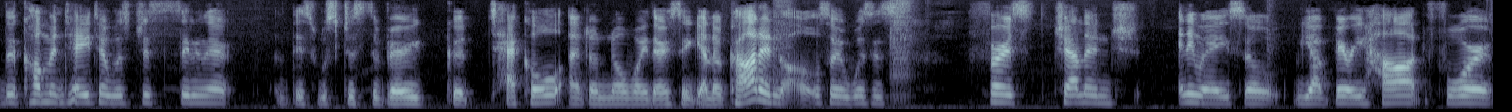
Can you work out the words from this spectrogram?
the commentator was just sitting there. This was just a very good tackle. I don't know why there's a yellow card, and also it was his first challenge anyway. So yeah, very hard for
